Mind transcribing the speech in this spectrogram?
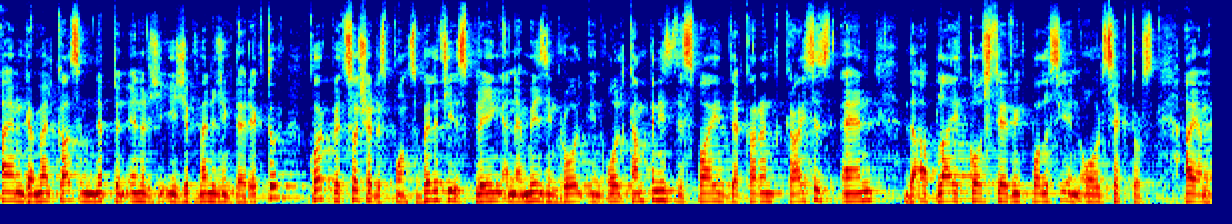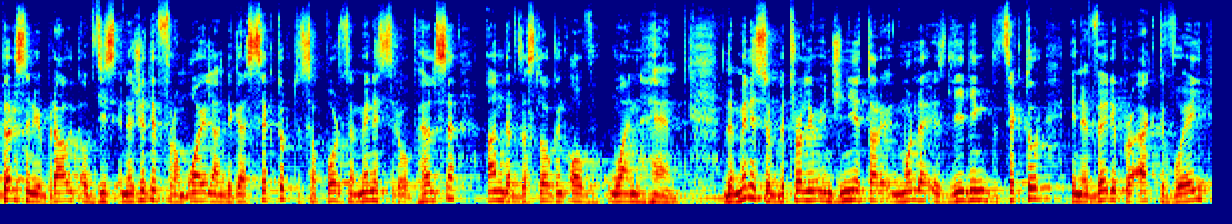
I am Gamal Qasim, Neptune Energy Egypt Managing Director. Corporate social responsibility is playing an amazing role in all companies despite the current crisis and the applied cost-saving policy in all sectors. I am personally proud of this initiative from oil and gas sector to support the Ministry of Health under the slogan of One Hand. The Minister of Petroleum Engineer Tariq Al-Mulla is leading the sector in a very proactive way.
